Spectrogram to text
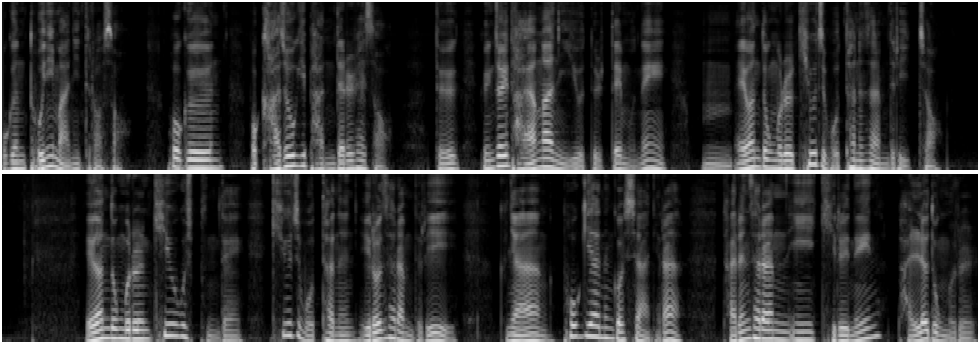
혹은 돈이 많이 들어서 혹은 뭐 가족이 반대를 해서 등 굉장히 다양한 이유들 때문에 음, 애완동물을 키우지 못하는 사람들이 있죠. 애완동물은 키우고 싶은데 키우지 못하는 이런 사람들이 그냥 포기하는 것이 아니라 다른 사람이 기르는 반려동물을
